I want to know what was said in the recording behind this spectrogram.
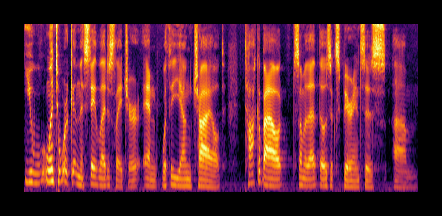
you went to work in the state legislature and with a young child. Talk about some of that those experiences. Um,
